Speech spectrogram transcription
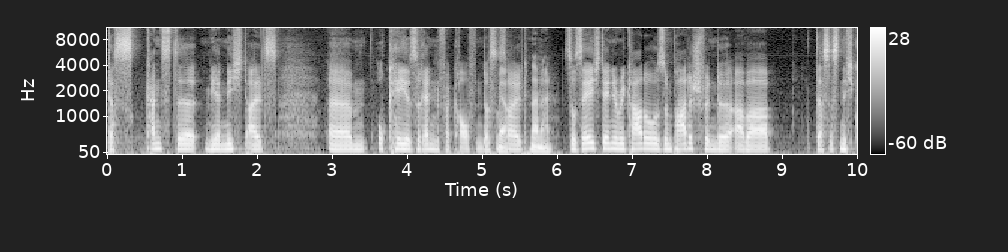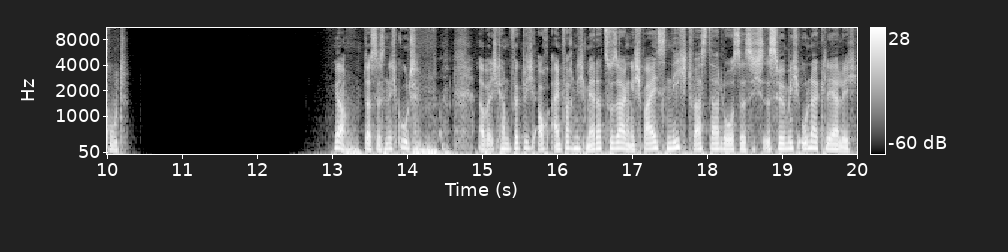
Das kannst du mir nicht als ähm, okayes Rennen verkaufen. Das ist ja, halt, nein, nein. so sehr ich Daniel Ricciardo sympathisch finde, aber das ist nicht gut. Ja, das ist nicht gut. Aber ich kann wirklich auch einfach nicht mehr dazu sagen. Ich weiß nicht, was da los ist. Es ist für mich unerklärlich.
